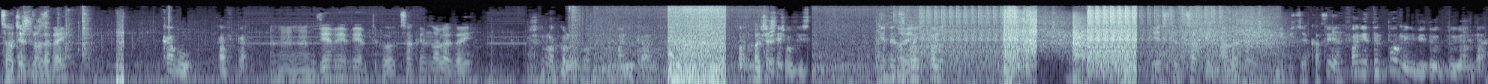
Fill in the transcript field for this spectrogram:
Całkiem też na lewej? Kawu, kawka. Mhm, mhm, wiem, wiem, wiem, tylko całkiem na lewej. Szeroko lewo, do manikali. Chociaż je- czołgi... Jeden No moich kole... Jestem całkiem na lewej, nie widzę Ty, kawki. jak fajnie ten płomień widu- wygląda.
